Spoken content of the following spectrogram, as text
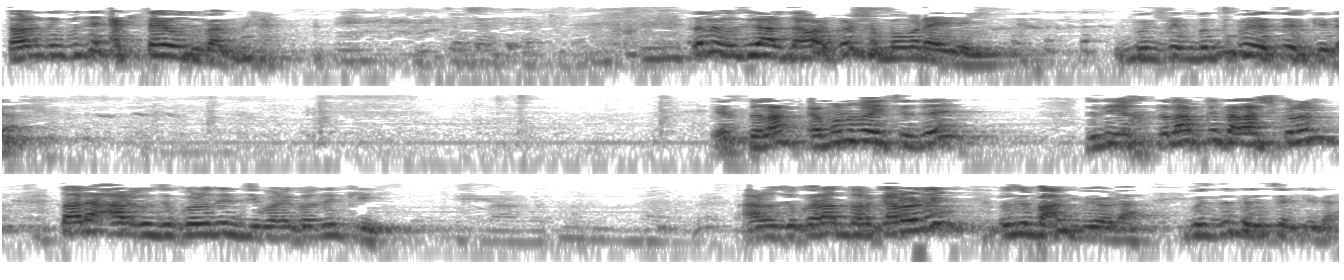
তাহলে দেখবেন যে একটাই উজু পাকবে না। তাহলে উজু আর যাওয়ার কোনো সম্ভাবনাই নেই। বুঝতে বুঝতে পেরেছেন কিনা? ইখতলাফ এমন হয়েছে যে, যদি ইখতলাফকে তালাশ করেন, তাহলে আর উজু কোনোদিন জীবনে, কোনোদিন কি? আর উজু করার দরকারও নেই, উজু ভাঙবেও না। বুঝতে পেরেছেন কিনা?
